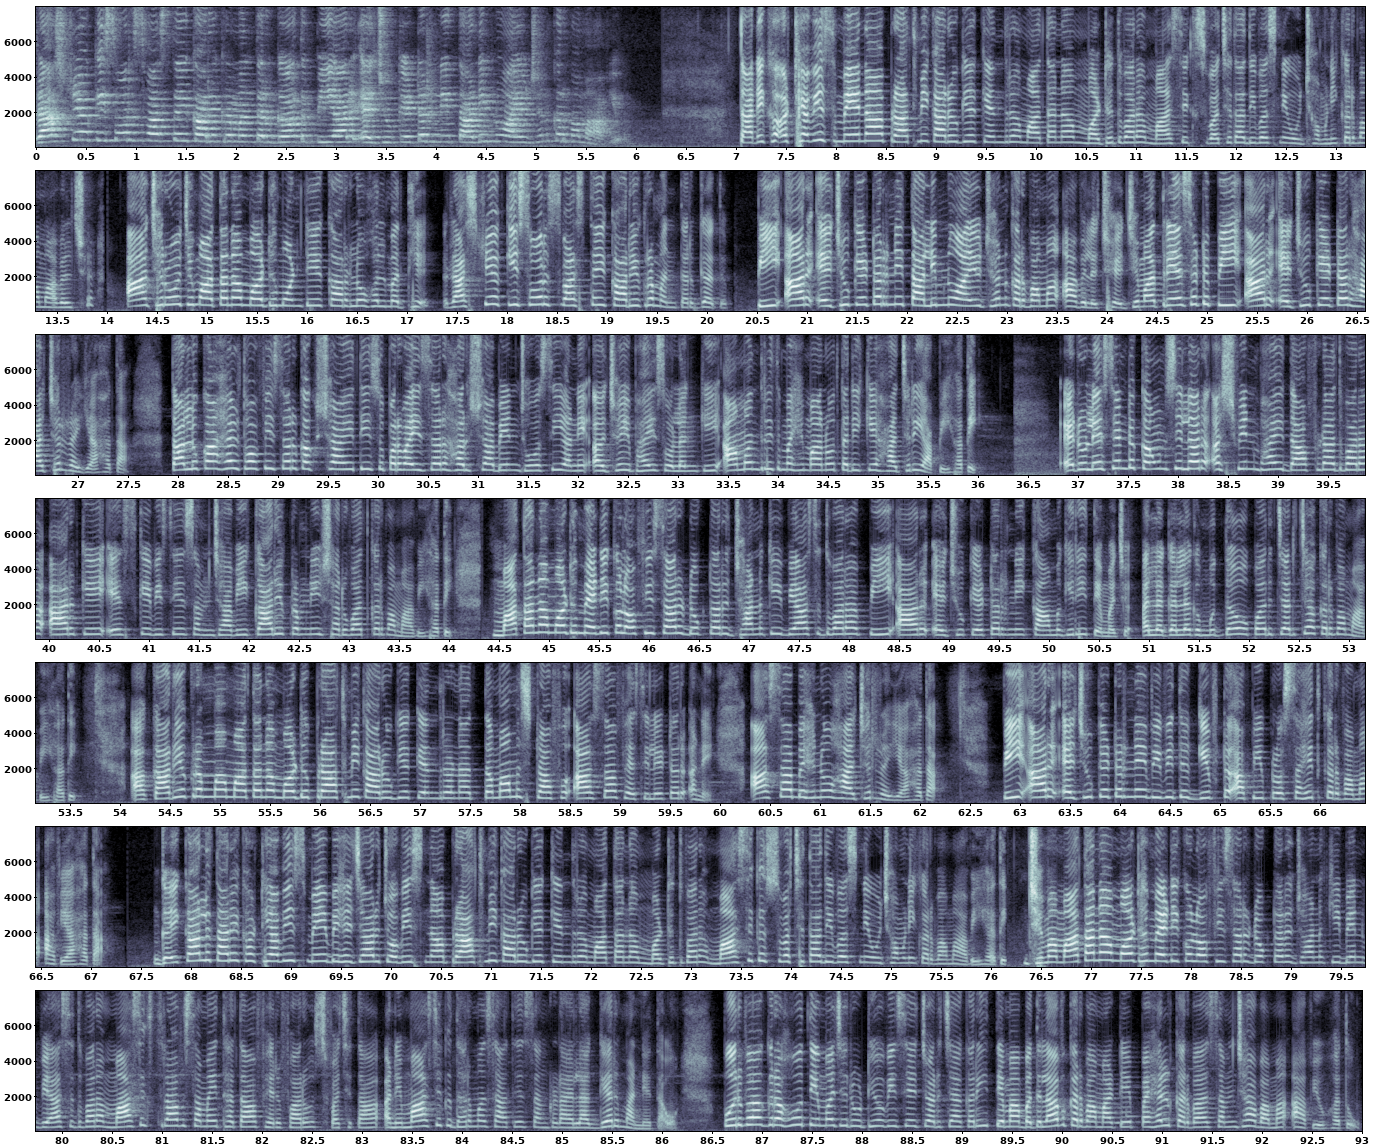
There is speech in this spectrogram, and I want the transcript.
રાષ્ટ્રીય કિશોર સ્વાસ્થ્ય કાર્યક્રમ અંતર્ગત પીઆર એજ્યુકેટરની તાલીમનું આયોજન કરવામાં આવ્યું. તારીખ અઠ્યાવીસ મેના પ્રાથમિક આરોગ્ય કેન્દ્ર માતાના મઢ દ્વારા માસિક સ્વચ્છતા દિવસની ઉજવણી કરવામાં આવેલ છે. આજરોજ માતાના મઢ મોન્ટે કાર્લો હોલ મધ્યે રાષ્ટ્રીય કિશોર સ્વાસ્થ્ય કાર્યક્રમ અંતર્ગત પીઆર એજ્યુકેટરની તાલીમનું આયોજન કરવામાં આવેલ છે, જેમાં ત્રેસઠ પીઆર એજ્યુકેટર હાજર રહ્યા હતા. તાલુકા હેલ્થ ઓફિસર, કક્ષાએથી સુપરવાઇઝર હર્ષાબેન જોશી અને અજયભાઈ સોલંકી આમંત્રિત મહેમાનો તરીકે હાજરી આપી હતી. એડોલેસન્ટ કાઉન્સિલર અશ્વિનભાઈ દાફડા દ્વારા આર કે એસ કે વિશે સમજાવી કાર્યક્રમની શરૂઆત કરવામાં આવી હતી. Matana Madh medical officer doctor Janki Vyas દ્વારા પીઆર એજ્યુકેટરની કામગીરી તેમજ અલગ અલગ મુદ્દાઓ પર ચર્ચા કરવામાં આવી હતી. આ કાર્યક્રમમાં માતાના મઢ પ્રાથમિક આરોગ્ય કેન્દ્રના તમામ સ્ટાફ આશા ફેસિલેટર અને આશા બહેનો હાજર રહ્યા હતા. પીઆર એજ્યુકેટરને વિવિધ ગિફ્ટ આપી પ્રોત્સાહિત કરવામાં આવ્યા હતા. ગઈકાલ તારીખ અઠ્યાવીસ મે બે હજાર ચોવીસના પ્રાથમિક આરોગ્ય કેન્દ્ર માતાના મઠ દ્વારા માસિક સ્વચ્છતા દિવસની ઉજવણી કરવામાં આવી હતી, જેમાં Matana Math medical officer doctor Jankiben Vyas દ્વારા માસિક સ્ત્રાવ સમય થતા ફેરફારો, સ્વચ્છતા અને માસિક ધર્મ સાથે સંકળાયેલા ગેરમાન્યતાઓ પૂર્વગ્રહો તેમજ રૂઢિઓ વિશે ચર્ચા કરી તેમાં બદલાવ કરવા માટે પહેલ કરવા સમજાવવામાં આવ્યું હતું.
